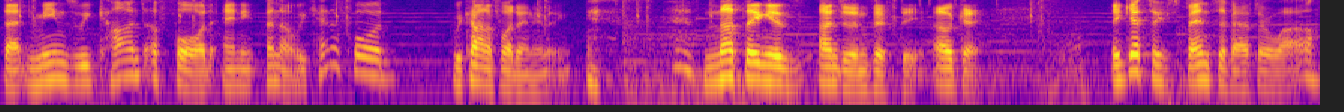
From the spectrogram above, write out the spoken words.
that means we can't afford any... Oh no, we can't afford... We can't afford anything. Nothing is 150. Okay. It gets expensive after a while.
